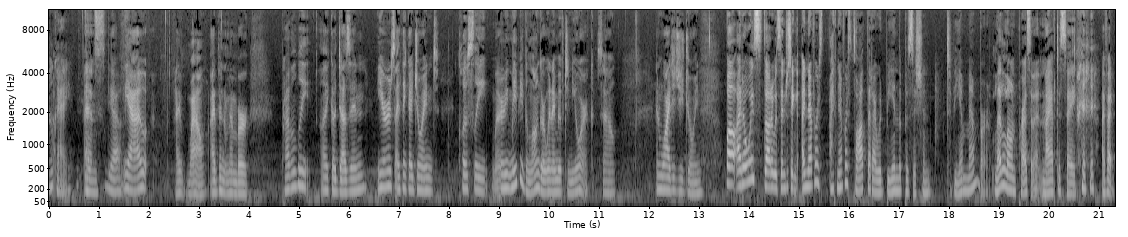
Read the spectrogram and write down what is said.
Okay, And, yeah. yeah. I, I wow, I've been a member probably like a dozen years. I think I joined closely, maybe even longer when I moved to New York. So, and why did you join? Well, I'd always thought it was interesting. I never, I never thought that I would be in the position to be a member, let alone president. And I have to say, I've had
